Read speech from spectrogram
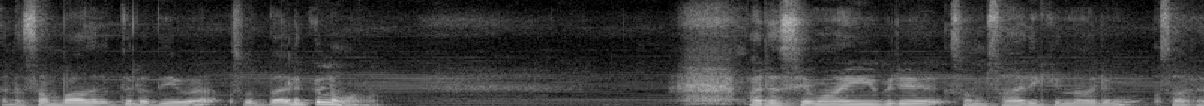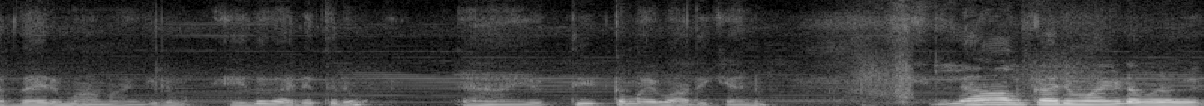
ധനസമ്പാദനത്തിൽ അതീവ ശ്രദ്ധാലുക്കളുമാണ്. പരസ്യമായി ഇവർ സംസാരിക്കുന്നവരും സഹൃദയരുമാണെങ്കിലും ഏത് കാര്യത്തിലും യുക്തിയുക്തമായി വാദിക്കാനും എല്ലാ ആൾക്കാരുമായി ഇടപഴകി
